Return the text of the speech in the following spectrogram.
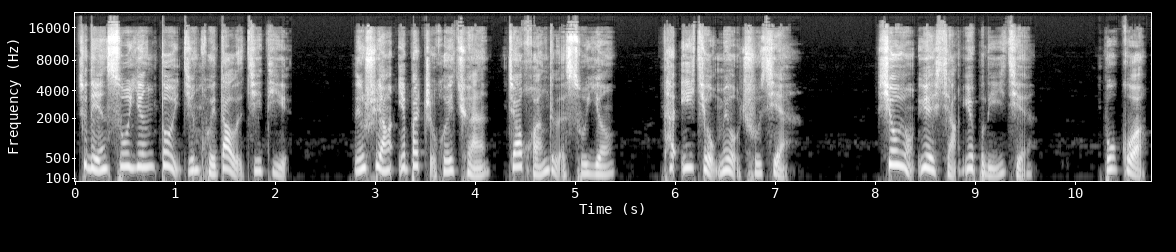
就连苏英都已经回到了基地，林舒扬也把指挥权交还给了苏英，他依旧没有出现。修勇越想越不理解，不过。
